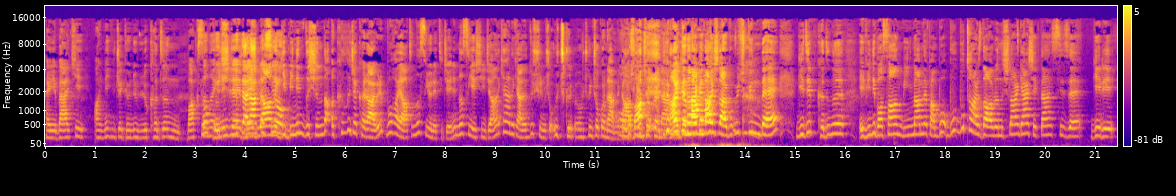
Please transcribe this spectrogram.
Hani belki ay ne yüce gönüllü kadın baksana Yok, işte Mevlana yok. gibinin dışında akıllıca karar verip bu hayatı nasıl yöneteceğini nasıl yaşayacağını kendi kendine düşünmüş o üç gün o üç gün çok önemli O üç galiba gün çok önemli. bakın arkadaşlar bu üç günde gidip kadını evini basan bilmem ne falan bu, bu, bu tarz davranışlar gerçekten size geri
